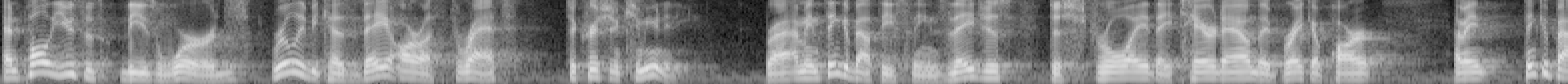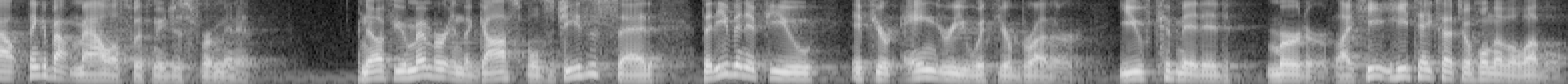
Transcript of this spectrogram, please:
And Paul uses these words really because they are a threat to Christian community. Right? I mean, think about these things. They just destroy, they tear down, they break apart. I mean, think about, think about malice with me just for a minute. Now, if you remember in the Gospels, Jesus said that even if you if you're angry with your brother, you've committed murder. Like he, he takes that to a whole nother level.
